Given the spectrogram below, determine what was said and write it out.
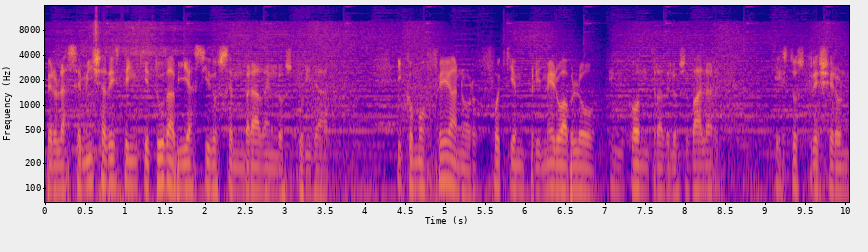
pero la semilla de esta inquietud había sido sembrada en la oscuridad y como Feanor fue quien primero habló en contra de los Valar, estos creyeron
